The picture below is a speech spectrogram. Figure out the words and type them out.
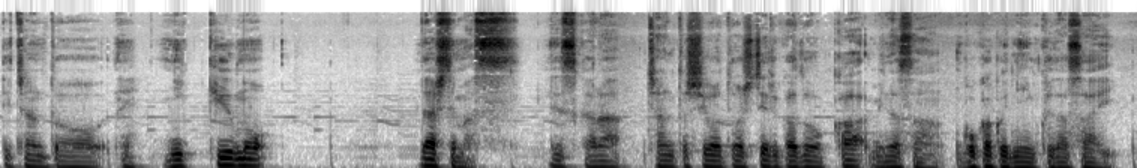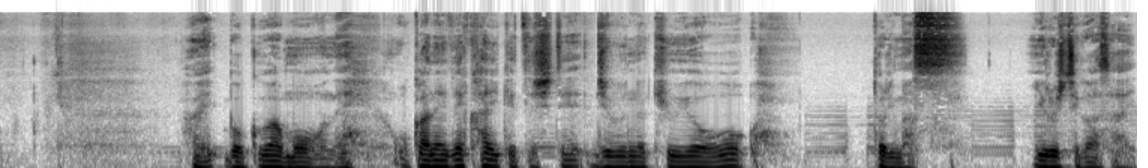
でちゃんとね日給も出してます。ですからちゃんと仕事をしてるかどうか皆さんご確認ください。はい。僕はもうねお金で解決して自分の休養を取ります。許してください。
